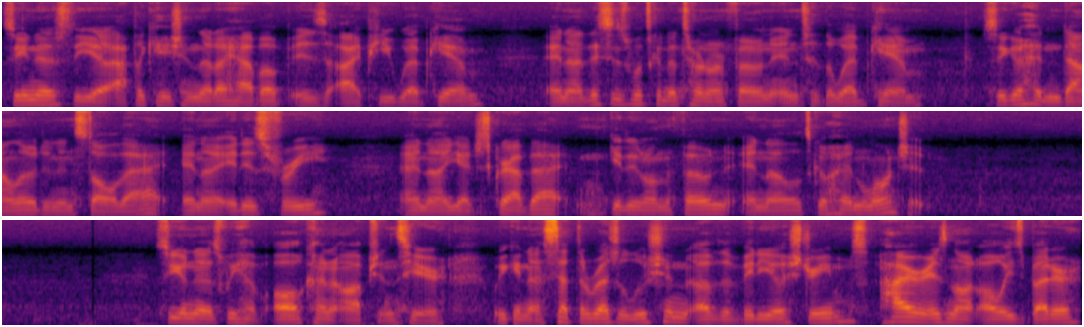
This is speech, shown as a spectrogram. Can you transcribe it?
So you notice the uh, application that I have up is IP Webcam and uh, this is what's going to turn our phone into the webcam. So you go ahead and download and install that and uh, it is free and uh, yeah, just grab that, get it on the phone, and uh, let's go ahead and launch it. So you'll notice we have all kind of options here. We can uh, set the resolution of the video streams. Higher is not always better.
